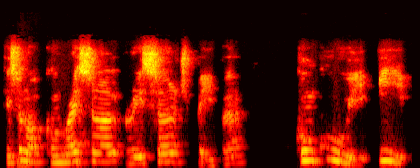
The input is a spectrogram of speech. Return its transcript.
che sono congressional research paper, con cui i eh,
